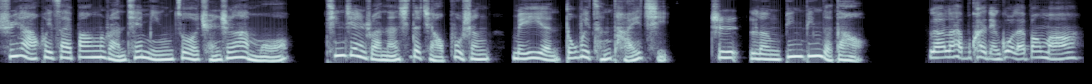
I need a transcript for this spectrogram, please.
徐雅慧在帮阮天明做全身按摩，听见阮南希的脚步声，眉眼都未曾抬起，只冷冰冰的道：“来了还不快点过来帮忙？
